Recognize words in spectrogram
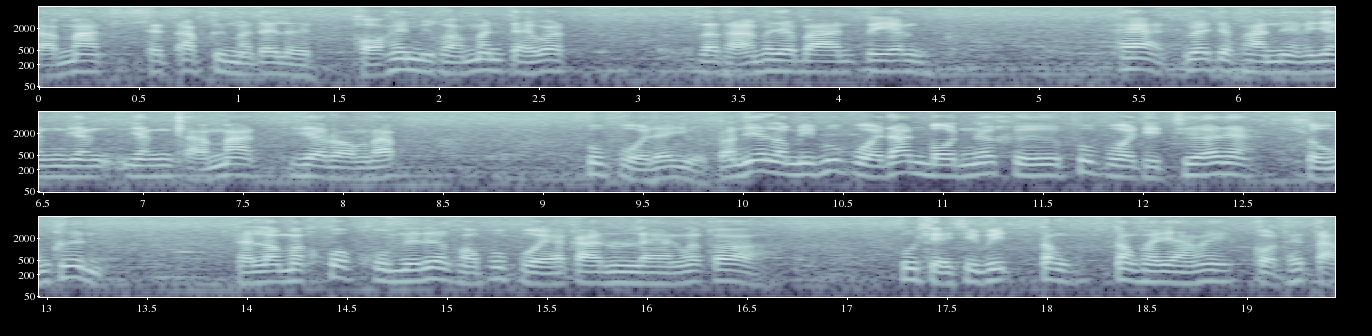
สามารถเซตอัพขึ้นมาได้เลย ขอให้มีความมั่นใจว่าสถานพยาบาลเตียงแพทย์เวชภัณฑ์เนี่ยยังยังยังสามารถที่จะรองรับผู้ป่วยได้อยู่ ตอนนี้เรามีผู้ป่วยด้านบนก็คือ ผู้ป่วยติดเชื้อเนี่ยสูงขึ้น แต่เรามาควบคุมในเรื่องของผู้ป่วยอาการรุนแรง แล้วก็ผู้เสียชีวิตต้องต้องพยายามให้กดให้ต่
